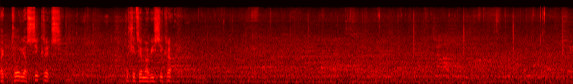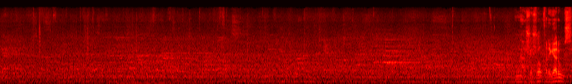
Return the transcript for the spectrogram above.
Victoria's Secrets. What's your tell a wee secret? And that's your shop for the girls.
